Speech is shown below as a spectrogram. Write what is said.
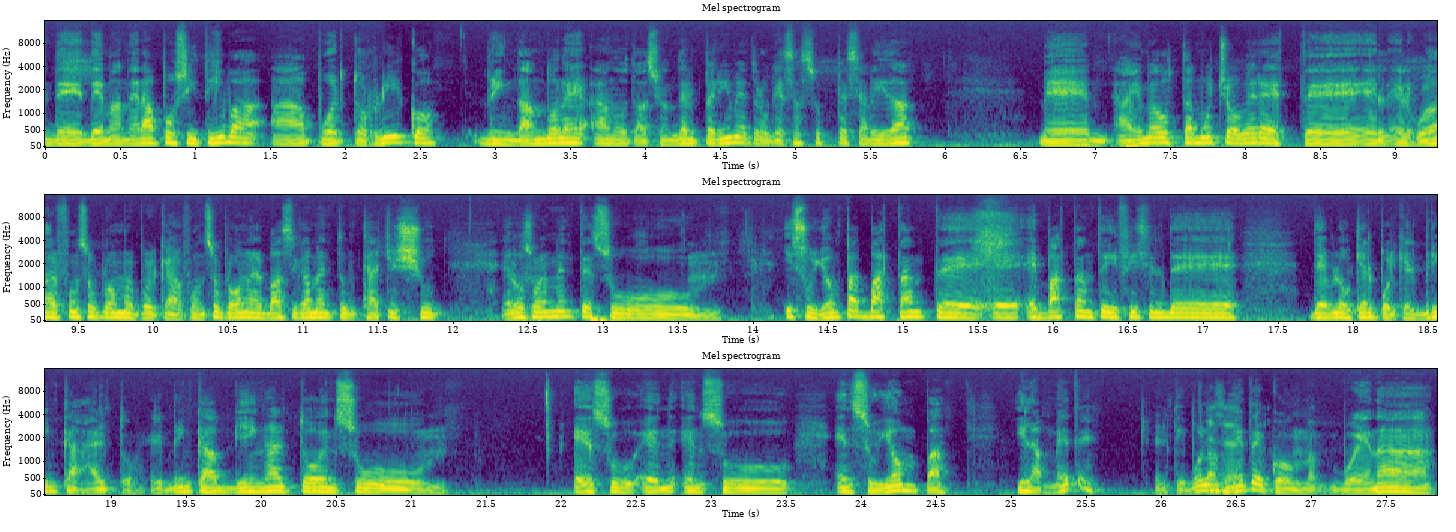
de, manera positiva a Puerto Rico, brindándole anotación del perímetro, que esa es su especialidad. a mí me gusta mucho ver este el, juego de Alfonso Plomer, porque Alfonso Plomer es básicamente un catch and shoot. Él usualmente su y su jumpa es bastante, eh, es bastante difícil de, bloquear porque él brinca alto. Él brinca bien alto en su en su en, en su en su yompa y las mete. El tipo las mete con buena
